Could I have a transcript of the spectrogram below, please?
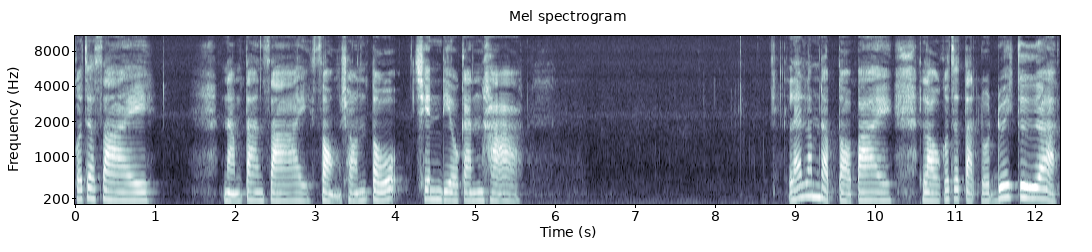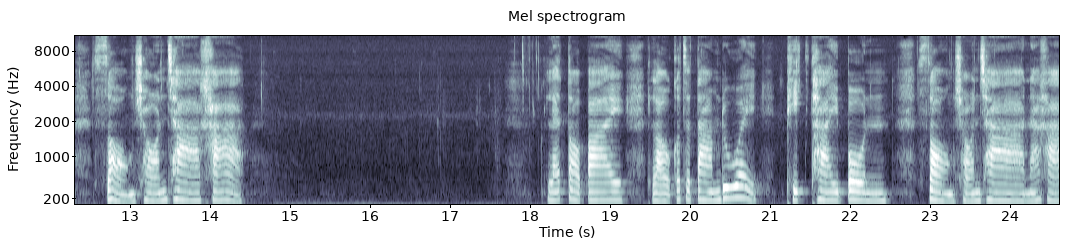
ก็จะใส่ น้ำตาลทราย 2 ช้อนโต๊ะ เช่นเดียวกันค่ะ และลำดับต่อไป เราก็จะตัดรสด้วยเกลือ 2 ช้อนชาค่ะ และต่อไปเราก็จะตามด้วยพริกไทยป่น2 ช้อนชานะคะ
